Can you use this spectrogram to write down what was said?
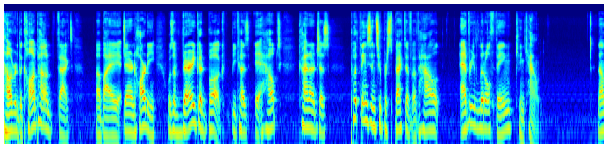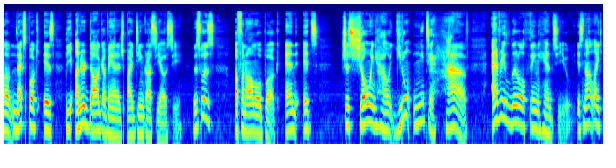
However, The Compound Effect uh, by Darren Hardy was a very good book because it helped kind of just put things into perspective of how every little thing can count. Now, the next book is The Underdog Advantage by Dean Graziosi. This was a phenomenal book, and it's just showing how you don't need to have every little thing handed to you. It's not like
